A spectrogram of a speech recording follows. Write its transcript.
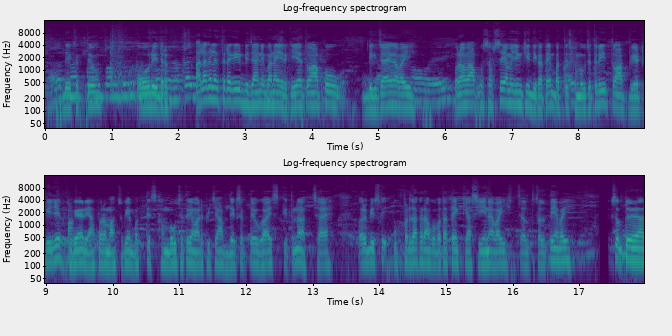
देख सकते हो। और इधर अलग अलग तरह की डिजाइने बनाई रखी है तो आपको दिख जाएगा भाई। और हम आपको सबसे अमेजिंग चीज़ दिखाते हैं बत्तीस खंभों की छतरी। तो आप वेट कीजिए गैर यहाँ पर हम आ चुके हैं बत्तीस खंभों की छतरी हमारे पीछे आप देख सकते हो गाइस कितना अच्छा है। और अभी इसके ऊपर जाकर आपको बताते हैं क्या सीन है भाई। चल चलते हैं भाई। देख सकते हो यार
